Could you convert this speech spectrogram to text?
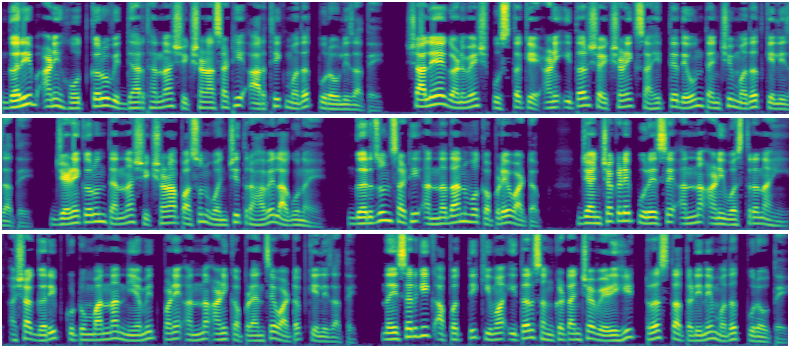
गरीब आणि होतकरू विद्यार्थ्यांना शिक्षणासाठी आर्थिक मदत पुरवली जाते. शालेय गणवेश पुस्तके आणि इतर शैक्षणिक साहित्य देऊन त्यांची मदत केली जाते जेणेकरून त्यांना शिक्षणापासून वंचित राहावे लागू नये. गरजूंसाठी अन्नदान व कपडे वाटप ज्यांच्याकडे पुरेसे अन्न आणि वस्त्र नाही अशा गरीब कुटुंबांना नियमितपणे अन्न आणि कपड्यांचे वाटप केले जाते. नैसर्गिक आपत्ती किंवा इतर संकटांच्या वेळीही ट्रस्ट तातडीने मदत पुरवते.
